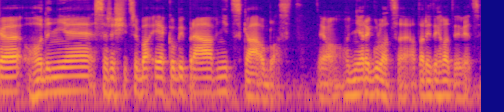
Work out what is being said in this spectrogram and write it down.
uh, hodně se řeší třeba i jakoby právnická oblast. Jo, hodně regulace a tady tyhle ty věci.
